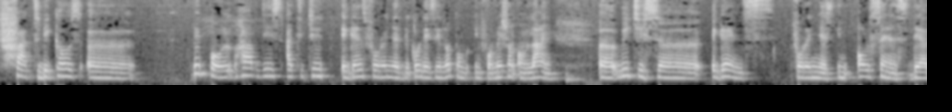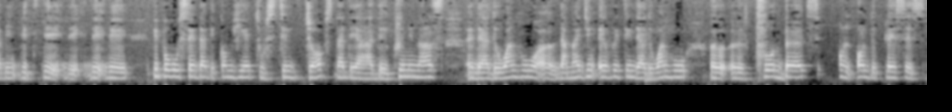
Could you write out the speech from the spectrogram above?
fact because people have this attitude against foreigners because there's a lot of information online which is against foreigners in all sense. They have been, they, they, they people who say that they come here to steal jobs, that they are the criminals, and they are the one who are damaging everything, they are the one who uh, uh, throw dirt on all the places.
